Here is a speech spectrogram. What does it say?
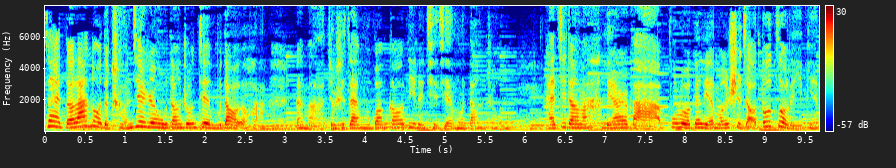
在德拉诺的惩戒任务当中见不到的话，那么就是在暮光高地那期节目当中，还记得吗？灵儿把部落跟联盟视角都做了一遍。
